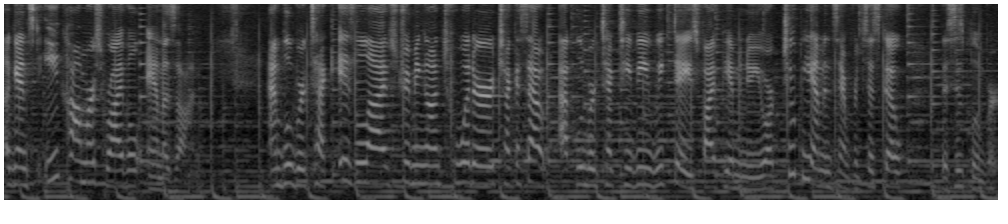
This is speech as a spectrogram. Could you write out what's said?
against e commerce rival Amazon. And Bloomberg Tech is live streaming on Twitter. Check us out at Bloomberg Tech TV weekdays, 5 p.m. in New York, 2 p.m. in San Francisco. This is Bloomberg.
